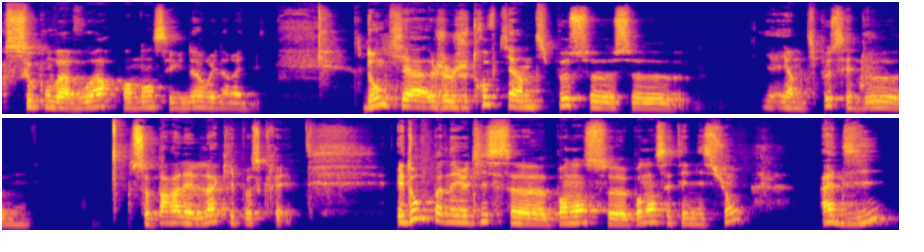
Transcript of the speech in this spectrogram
ce qu'on va voir pendant ces une heure, une heure et demie. Donc y a, je, trouve qu'il y a un petit peu ce, un petit peu ces deux, ce parallèle-là qui peut se créer. Et donc Panayotis, euh, pendant, ce, pendant cette émission, a dit,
